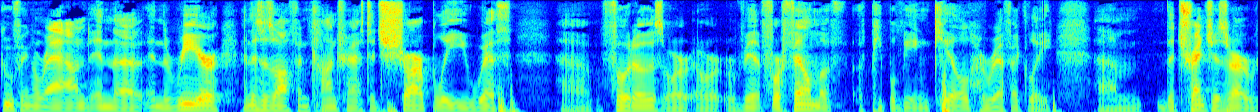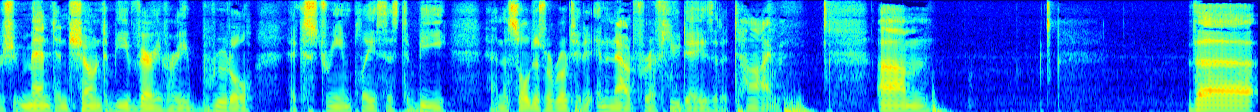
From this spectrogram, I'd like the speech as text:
goofing around in the in the rear, and this is often contrasted sharply with uh, photos or, or, or for film of, of people being killed horrifically. Um, the trenches are meant and shown to be very, very brutal, extreme places to be, and the soldiers were rotated in and out for a few days at a time. Um, the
